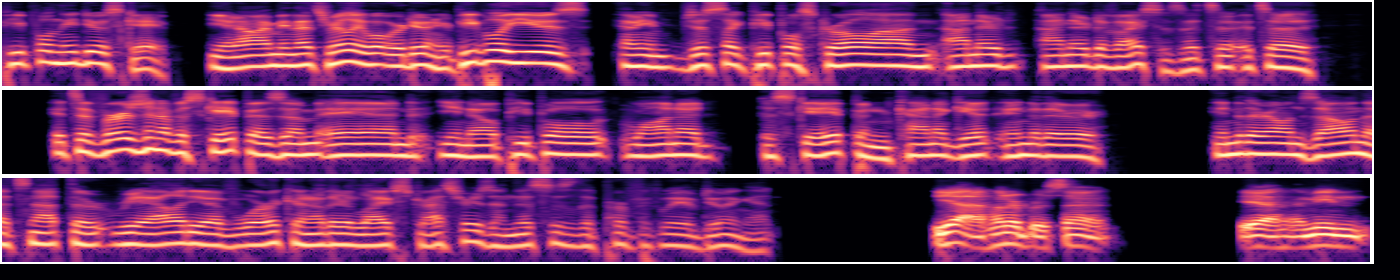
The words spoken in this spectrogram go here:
People need to escape. You know, I mean, that's really what we're doing here. People use, I mean, just like people scroll on on their on their devices. It's a it's a it's a version of escapism, and you know, people want to escape and kind of get into their into their own zone. That's not the reality of work and other life stressors, and this is the perfect way of doing it. Yeah, hundred percent. Yeah, I mean,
